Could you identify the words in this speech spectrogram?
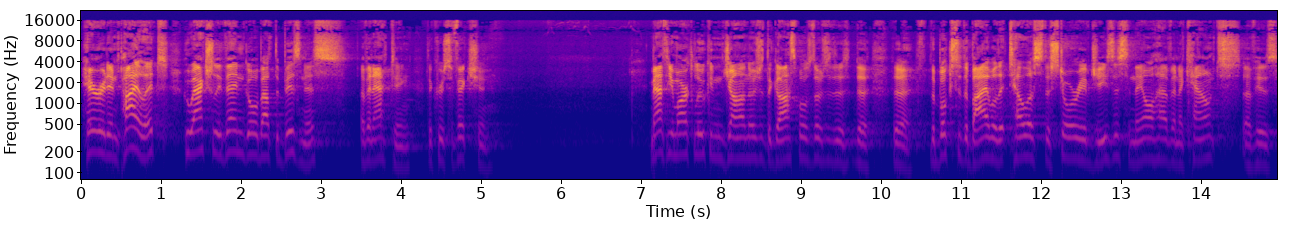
Herod and Pilate, who actually then go about the business of enacting the crucifixion. Matthew, Mark, Luke, and John, those are the Gospels. Those are the, the, the, the, books of the Bible that tell us the story of Jesus, and they all have an account of his,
